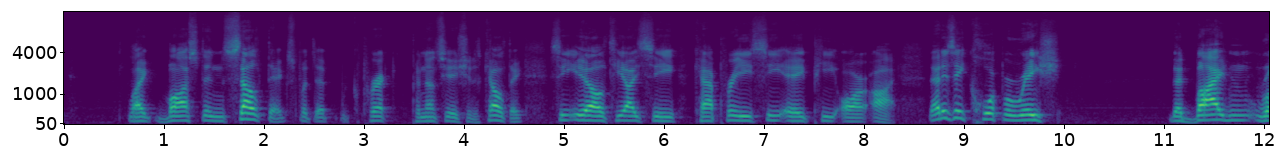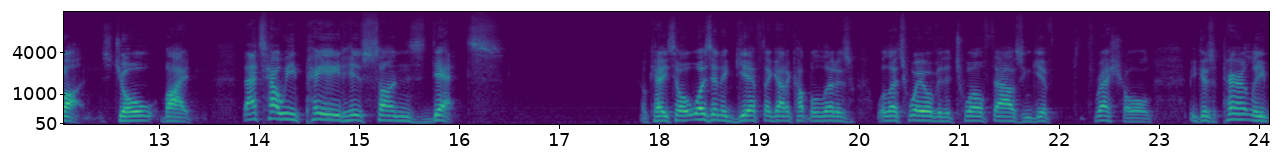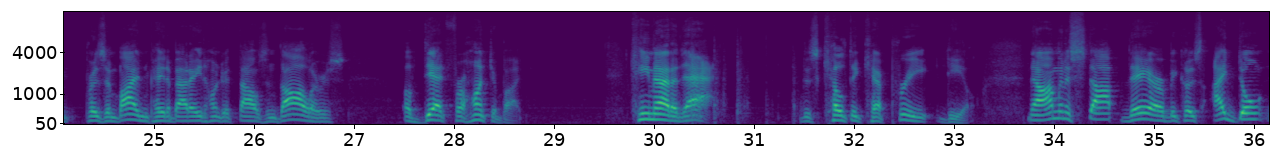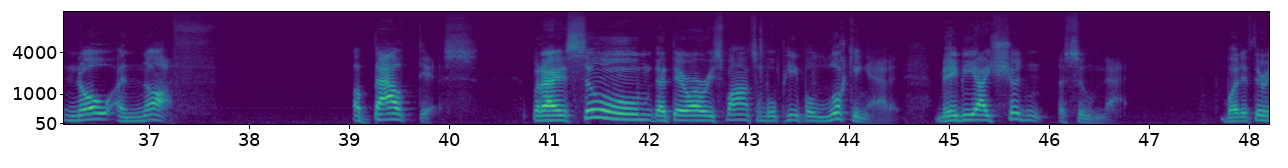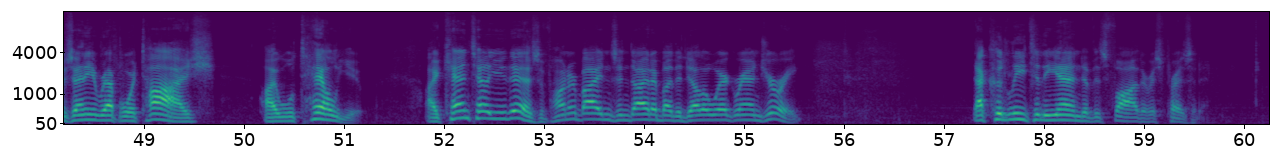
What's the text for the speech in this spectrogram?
like Boston Celtics, but the correct pronunciation is Celtic, C E L T I C, Capri, C A P R I. That is a corporation that Biden runs, Joe Biden. That's how he paid his son's debts. Okay, so it wasn't a gift. I got a couple of letters. Well, that's way over the 12,000 gift threshold because apparently President Biden paid about $800,000 of debt for Hunter Biden. Came out of that, this Celtic Capri deal. Now, I'm going to stop there because I don't know enough about this, but I assume that there are responsible people looking at it. Maybe I shouldn't assume that. But if there's any reportage, I will tell you. I can tell you this if Hunter Biden's indicted by the Delaware grand jury, that could lead to the end of his father as president.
